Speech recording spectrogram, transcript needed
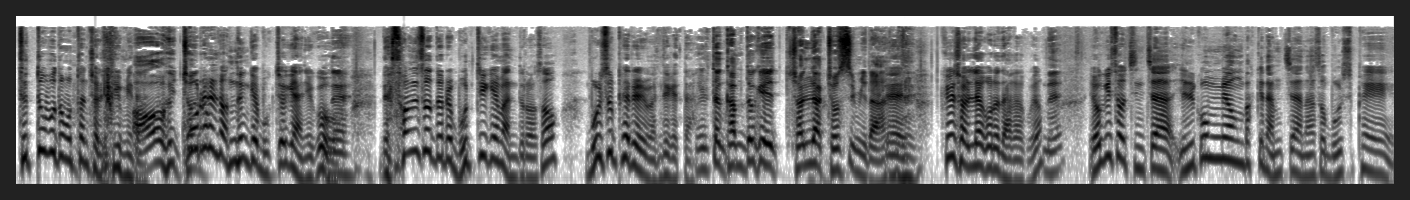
듣도 보도 못한 전략입니다. 어, 저... 골을 넣는 게 목적이 아니고 네. 네, 선수들을 못 뛰게 만들어서 몰수패를 만들겠다. 일단 감독의 전략 좋습니다. 네, 네. 그 전략으로 나가고요. 네. 여기서 진짜 7명밖에 남지 않아서 몰수패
